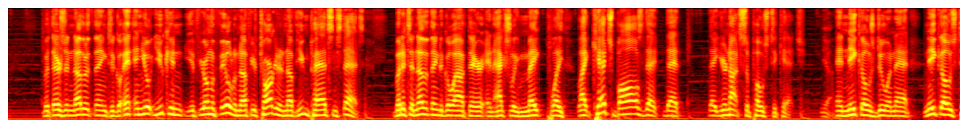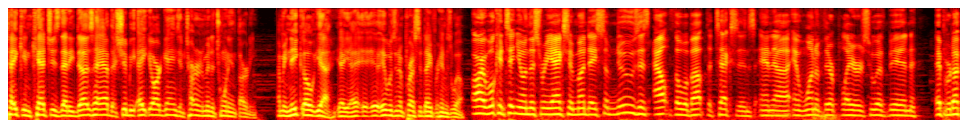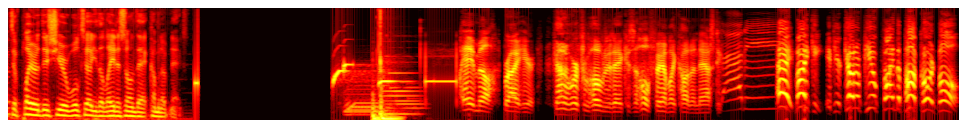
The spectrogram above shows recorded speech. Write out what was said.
but there's another thing to go and, and you you can if you're on the field enough, you're targeted enough, you can pad some stats. But it's another thing to go out there and actually make play like catch balls that that that you're not supposed to catch. Yeah. And Nico's doing that. Nico's taking catches that he does have that should be eight yard gains and turning them into 20 and 30. I mean, Nico, yeah, yeah, yeah. It, it was an impressive day for him as well. All right, we'll continue on this reaction Monday. Some news is out though about the Texans and uh, and one of their players who have been a productive player this year. We'll tell you the latest on that coming up next. Hey Mel. Bry here. Gotta work from home today because the whole family caught a nasty. Hey, Mikey, if you're gonna puke, find the popcorn bowl.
